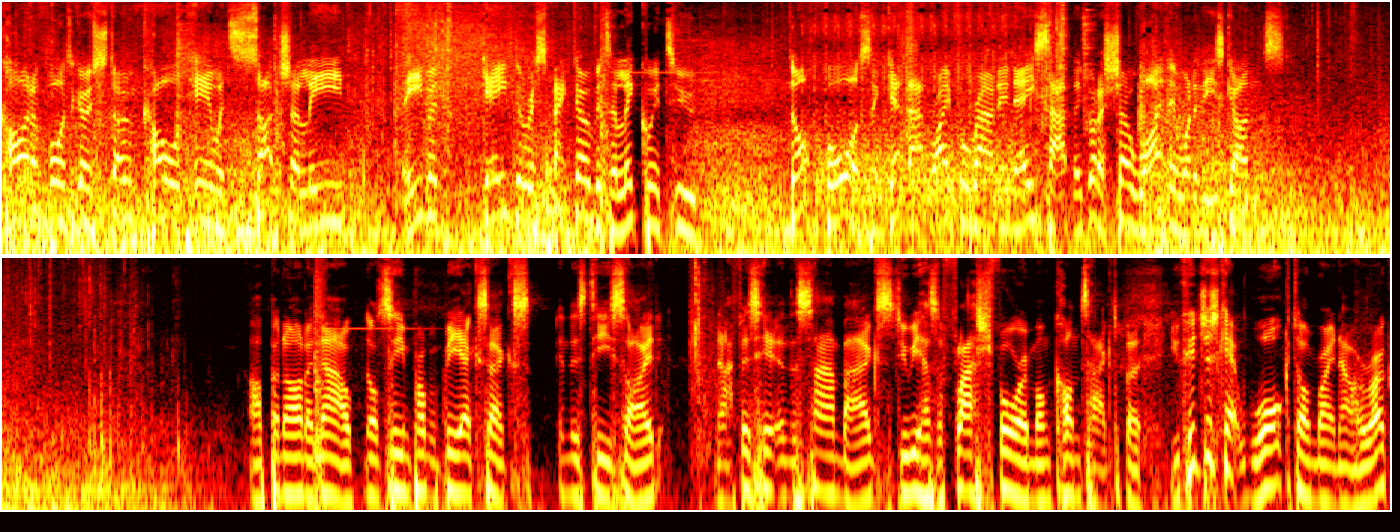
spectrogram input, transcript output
Can't afford to go stone cold here with such a lead. They even gave the respect over to Liquid to not force and get that rifle round in ASAP. They've got to show why they wanted these guns. Up Banana now, not seeing proper BXX in this T side. Naf is hit at the sandbags. Stewie has a flash for him on contact, but you could just get walked on right now. Heroic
